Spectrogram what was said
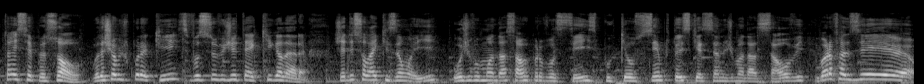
Então é isso aí, pessoal. Vou deixar o vídeo por aqui. Se você assistiu o vídeo até aqui, galera, já deixa o likezão aí. Hoje eu vou mandar salve pra vocês, porque eu sempre tô esquecendo de mandar salve. Bora fazer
